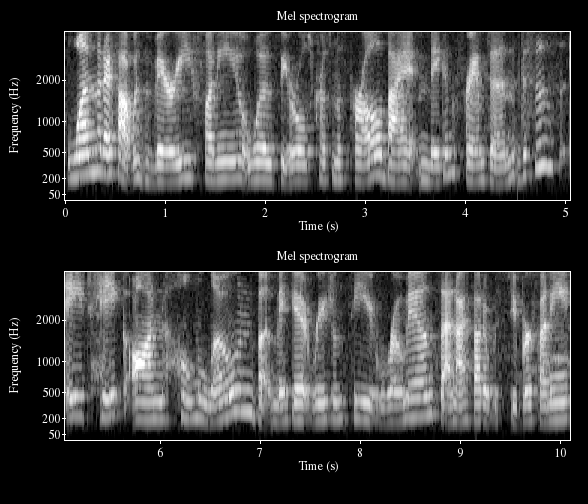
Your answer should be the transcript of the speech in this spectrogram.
One that I thought was very funny was The Earl's Christmas Pearl by Megan Frampton. This is a take on Home Alone, but make it Regency romance, and I thought it was super funny.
